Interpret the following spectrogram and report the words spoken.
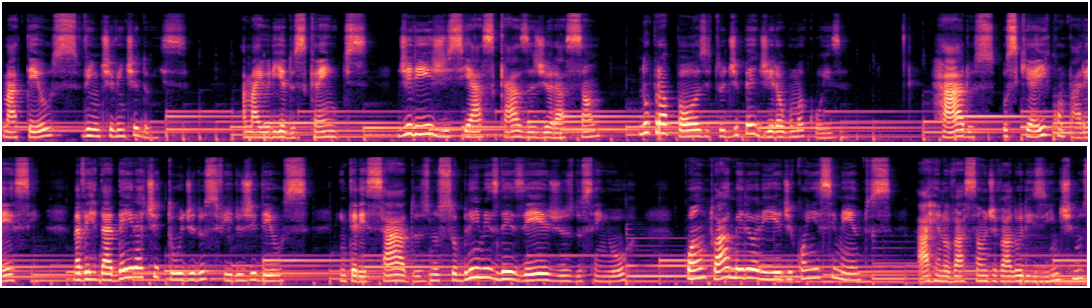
Mateus 20, 22. A maioria dos crentes dirige-se às casas de oração no propósito de pedir alguma coisa. Raros os que aí comparecem na verdadeira atitude dos filhos de Deus interessados nos sublimes desejos do Senhor quanto à melhoria de conhecimentos, à renovação de valores íntimos,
